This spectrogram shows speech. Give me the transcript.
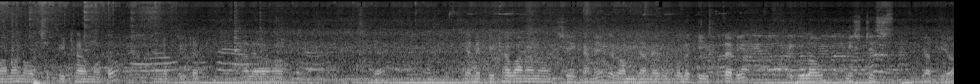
বানানো হচ্ছে পিঠার মতো। এখানে পিঠা এখানে পিঠা বানানো হচ্ছে এখানে। রমজানের উপলক্ষে ইফতারি এগুলো মিষ্টি জাতীয়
